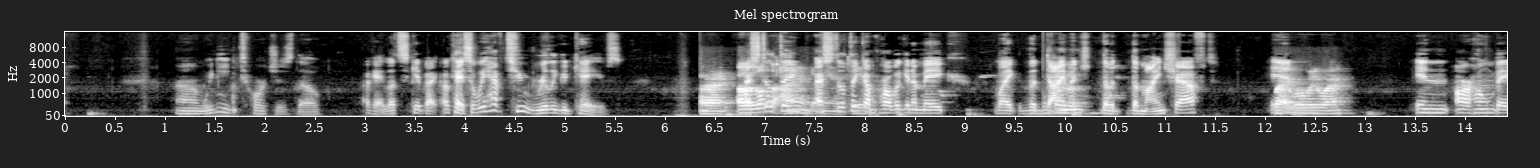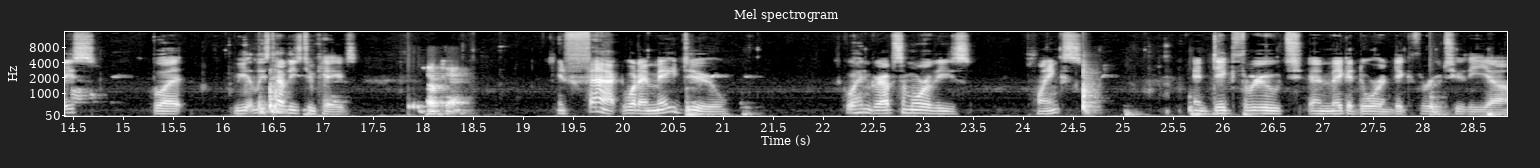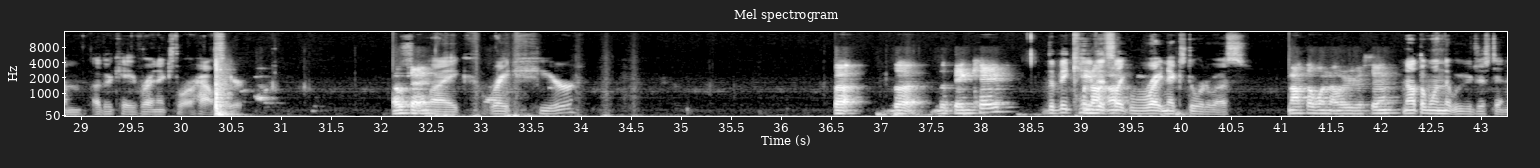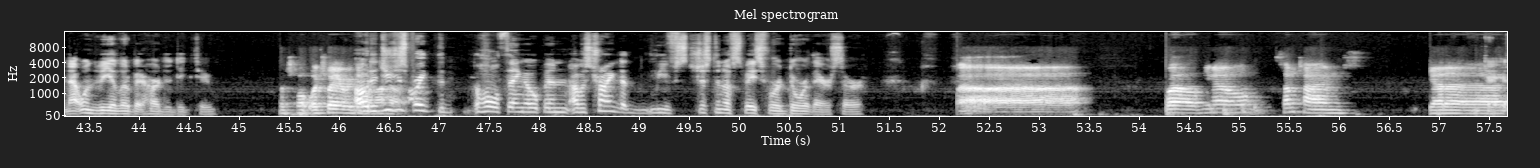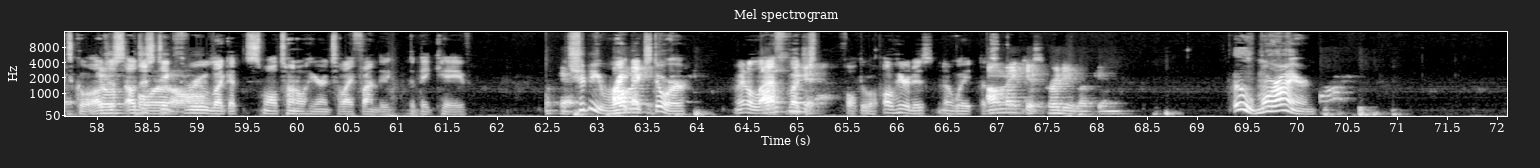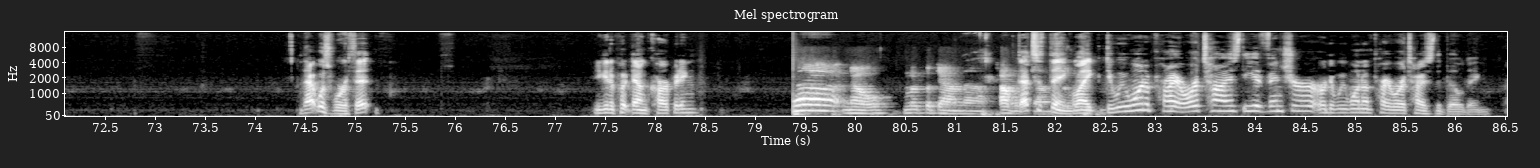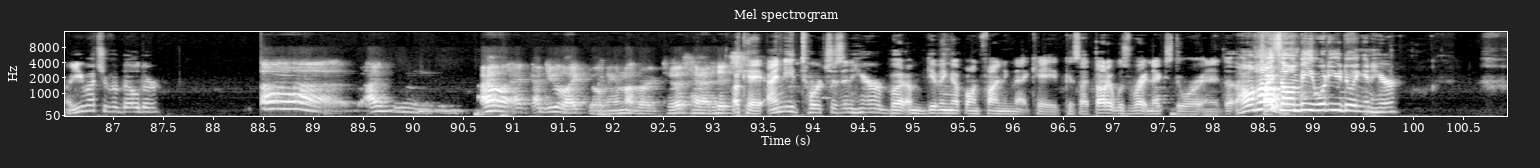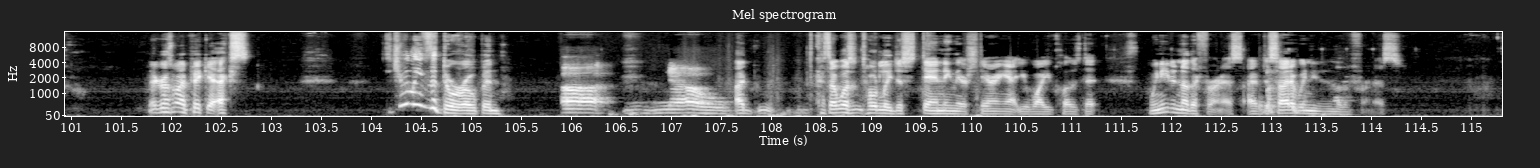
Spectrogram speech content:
Um, we need torches though. Okay, let's get back. Okay, so we have two really good caves. All right. Oh, I still think I still think. I'm probably gonna make like the Okay, diamond the the mine shaft right in, where we were. in our home base, but we at least have these two caves. Okay. In fact, what I may do is go ahead and grab some more of these planks and dig through t- and make a door and dig through to the um, other cave right next to our house here. Okay. Like right here. The the the big cave, The big cave not- that's not- like right next door to us. not the one that we were just in. Not the one that we were just in. That one would be a little bit hard to dig to. Which which way are we going? Oh, did you just break the whole thing open? I was trying to leave just enough space for a door there, sir. Uh. Well, you know, sometimes you gotta. Okay, it's cool. I'll just I'll just dig all. through like a small tunnel here until I find the, the big cave. Okay. It should be right next it- door. I'm gonna laugh if I just fall through. Oh, here it is. No, wait. That's I'll make it pretty looking. Ooh, more iron. That was worth it. You gonna put down carpeting? Uh, no. I'm gonna put down uh, cobblestone. That's the thing. Like, do we want to prioritize the adventure or do we want to prioritize the building? Are you much of a builder? Uh, I, I, I, I do like building. I'm not very good at it. Okay, I need torches in here, but I'm giving up on finding that cave because I thought it was right next door, and it. Oh, hi, Oh. zombie! What are you doing in here? There goes my pickaxe. Did you leave the door open? Uh, no. I, because I wasn't totally just standing there staring at you while you closed it. We need another furnace. I've decided we need another furnace.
